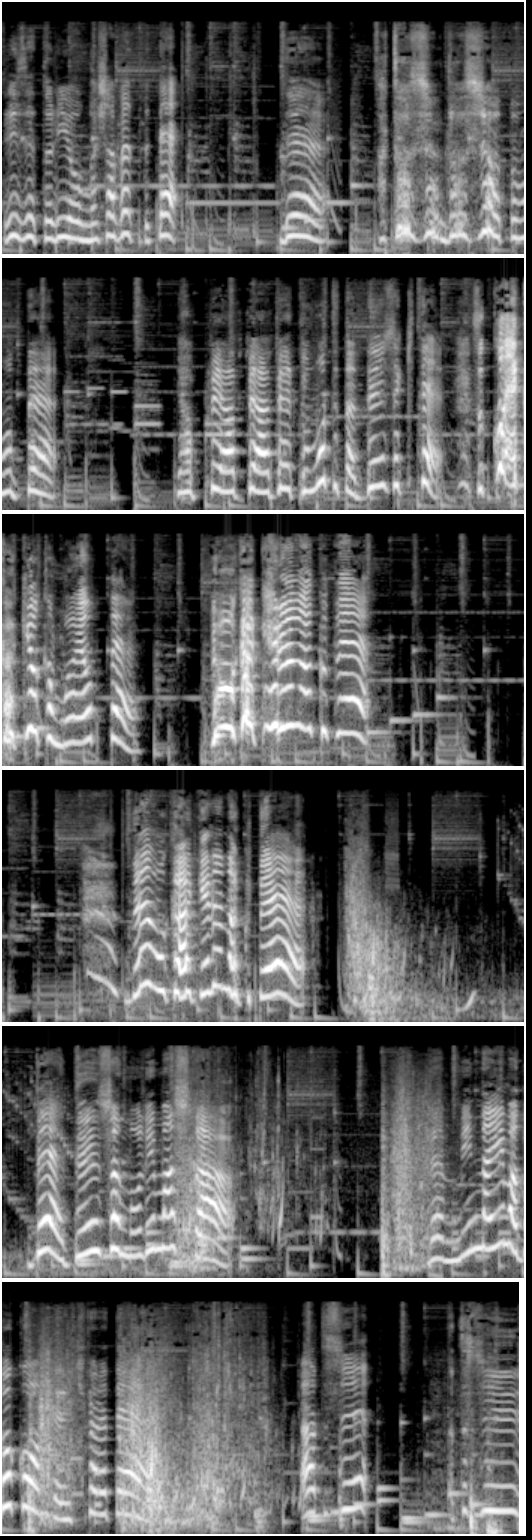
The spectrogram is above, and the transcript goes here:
リゼとリオンが喋ってて。であどうしようどうしようと思って。やっべやっべやっべって思ってたら電車来てそ声かけようか迷って。でもかけれなくて。でもかけれなくて。で電車乗りました。でみんな今どこ？みたいに聞かれて。あ私私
